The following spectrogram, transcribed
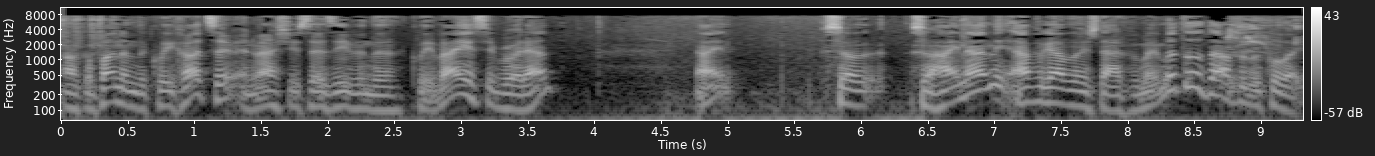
al kapanim the kli chatzir, and Rashi says even the kli vayis he brought out. Right? So, so hainami, afagav leiv shtadfa, but mutal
